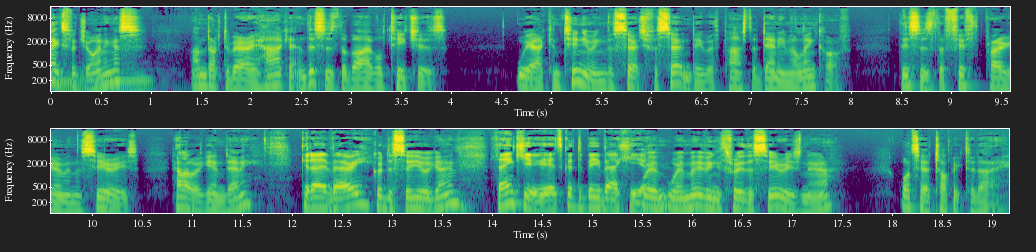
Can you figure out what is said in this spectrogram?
Thanks for joining us. I'm Dr. Barry Harker, and this is The Bible Teaches. We are continuing the search for certainty with Pastor Danny Milenkov. This is the fifth program in the series. Hello again, Danny. G'day, Barry. Good to see you again. Thank you. It's good to be back here. We're, we're moving through the series now. What's our topic today?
